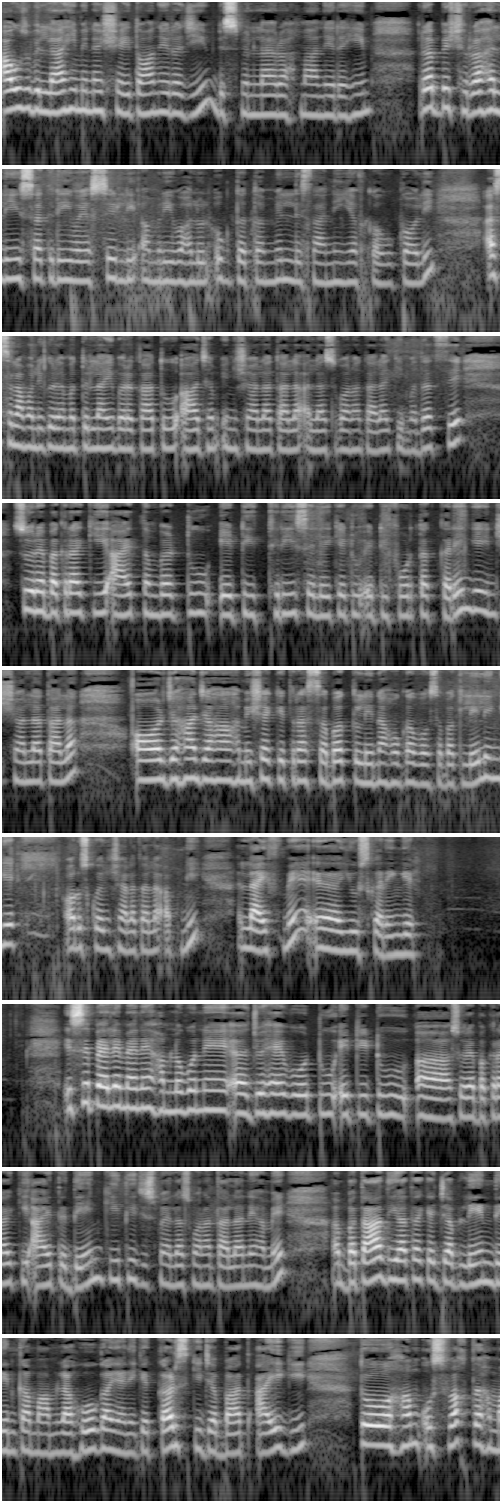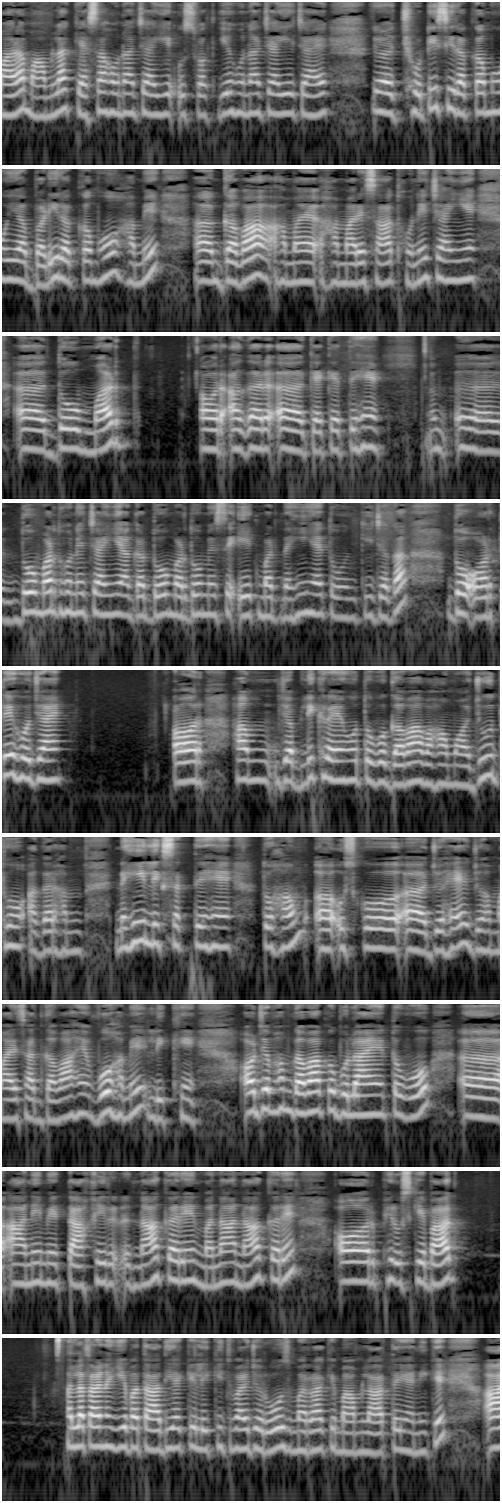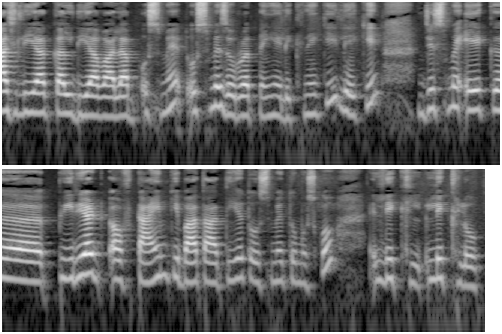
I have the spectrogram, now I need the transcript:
اعوذ باللہ من الشیطان الرجیم، بسم اللہ الرحمن الرحیم۔ ربش رحلی صدری ویسر لی امری وحل العقدۃ من لسانی یفقہ قولی۔ السلام علیکم رحمۃ اللہ وبرکاتہ۔ آج ہم ان شاء اللہ تعالیٰ اللہ سبحانہ تعالیٰ کی مدد سے سورہ بقرہ کی آیت نمبر ٹو ایٹی تھری سے لے کے ٹو ایٹی فور تک کریں گے ان شاء اللہ تعالیٰ۔ اور جہاں جہاں ہمیشہ کی طرح سبق لینا ہوگا وہ سبق لے لیں گے اور اس کو ان شاء اللہ تعالیٰ اپنی لائف میں یوز کریں گے۔ اس سے پہلے میں نے ہم لوگوں نے جو ہے وہ ٹو ایٹی ٹو سورہ بقرہ کی آیت دین کی تھی، جس میں اللہ سبحانہ تعالیٰ نے ہمیں بتا دیا تھا کہ جب لین دین کا معاملہ ہوگا یعنی کہ قرض کی جب بات آئے گی، تو ہم اس وقت ہمارا معاملہ کیسا ہونا چاہیے؟ اس وقت یہ ہونا چاہیے، چاہے چھوٹی سی رقم ہو یا بڑی رقم ہو، ہمیں گواہ ہمیں، ہمارے ساتھ ہونے چاہیے۔ دو مرد، اور اگر کیا کہتے ہیں دو مرد ہونے چاہیے اگر دو مردوں میں سے ایک مرد نہیں ہے تو ان کی جگہ دو عورتیں ہو جائیں۔ اور ہم جب لکھ رہے ہوں تو وہ گواہ وہاں موجود ہوں۔ اگر ہم نہیں لکھ سکتے ہیں تو ہم اس کو جو ہے، جو ہمارے ساتھ گواہ ہیں، وہ ہمیں لکھیں۔ اور جب ہم گواہ کو بلائیں تو وہ آنے میں تاخیر نہ کریں، منع نہ کریں۔ اور پھر اس کے بعد اللہ تعالیٰ نے یہ بتا دیا کہ لیکن تمہارے جو روز مرہ کے معاملات ہیں یعنی کہ آج لیا، کل دیا والا، اس میں، تو اس میں ضرورت نہیں ہے لکھنے کی۔ لیکن جس میں ایک پیریڈ آف ٹائم کی بات آتی ہے، تو اس میں تم اس کو لکھ لکھ لو۔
